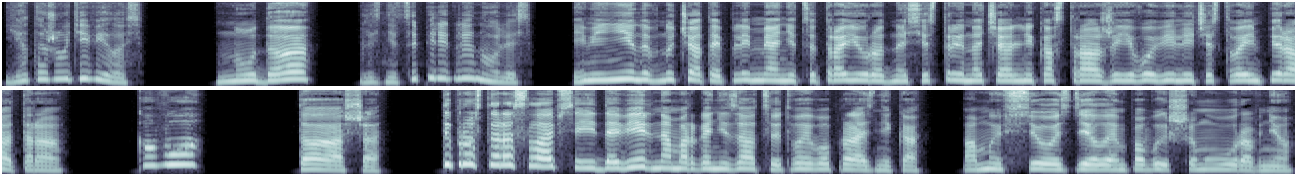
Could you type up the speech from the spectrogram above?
Я даже удивилась. Ну да. Близнецы переглянулись. Именины внучатой племянницы троюродной сестры начальника стражи Его Величества Императора. Кого? Таша. Ты просто расслабься и доверь нам организацию твоего праздника, а мы все сделаем по высшему уровню.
